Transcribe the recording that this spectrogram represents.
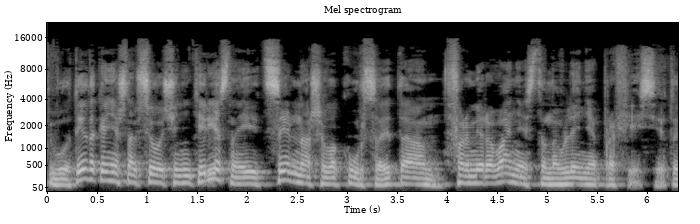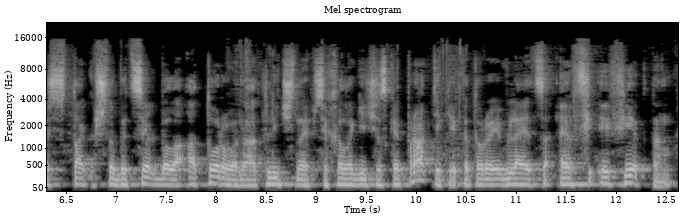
Вот. И это, конечно, все очень интересно. И цель нашего курса – это формирование и становление профессии. То есть так, чтобы цель была оторвана от личной психологической практики, которая является эффектом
